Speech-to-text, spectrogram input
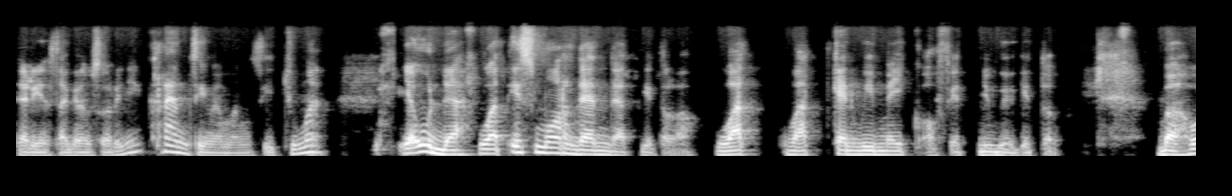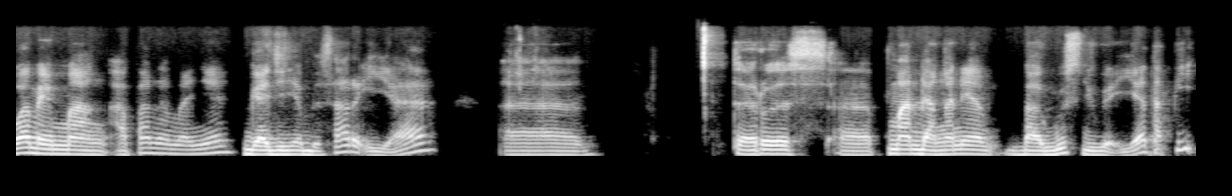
dari Instagram story-nya keren sih memang sih. Cuma ya udah what is more than that gitu loh. What what can we make of it juga gitu. Bahwa memang apa namanya gajinya besar iya uh, terus uh, pemandangannya bagus juga iya tapi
